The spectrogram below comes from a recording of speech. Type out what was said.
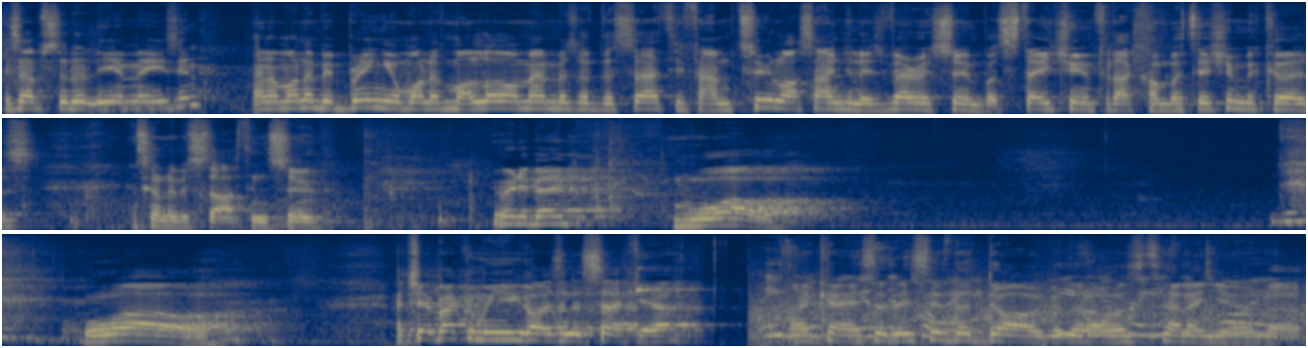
It's absolutely amazing. And I'm gonna be bringing one of my loyal members of the Certi fam to Los Angeles very soon, but stay tuned for that competition because it's gonna be starting soon. You ready, babe? Whoa. Whoa. I'll check back in with you guys in a sec, yeah? okay, so this is the dog He's that I was telling you about.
